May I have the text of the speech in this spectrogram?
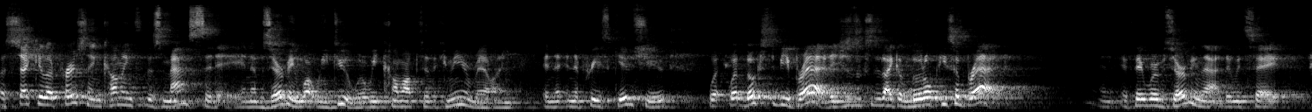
A secular person coming to this Mass today and observing what we do, where we come up to the communion rail and, and, the, and the priest gives you what, what looks to be bread. It just looks like a little piece of bread. And if they were observing that, they would say,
